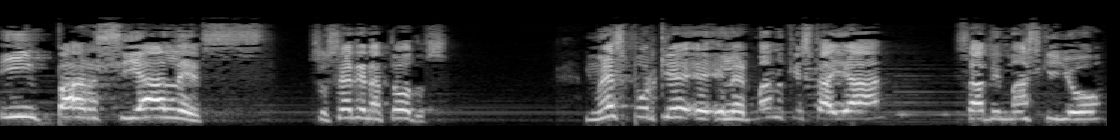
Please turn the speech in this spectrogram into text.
imparciales. Sucedem a todos. Não é porque o hermano que está allá sabe mais que eu,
